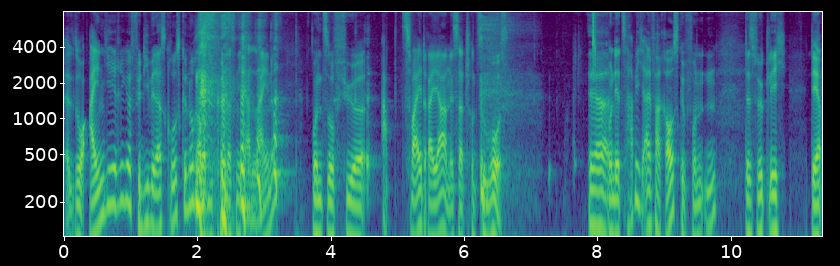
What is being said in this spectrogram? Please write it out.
äh, so Einjährige, für die wäre das groß genug, aber die können das nicht alleine. Und so für ab zwei, drei Jahren ist das schon zu groß. Ja. Und jetzt habe ich einfach rausgefunden, dass wirklich der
